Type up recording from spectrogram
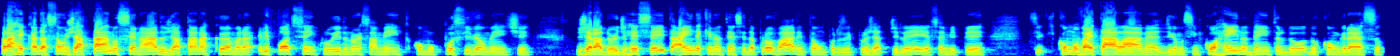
para arrecadação já está no Senado, já está na Câmara, ele pode ser incluído no orçamento como possivelmente gerador de receita, ainda que não tenha sido aprovado. Então, por exemplo, projeto de lei, SMP, como vai estar lá, né, digamos assim, correndo dentro do, do Congresso,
